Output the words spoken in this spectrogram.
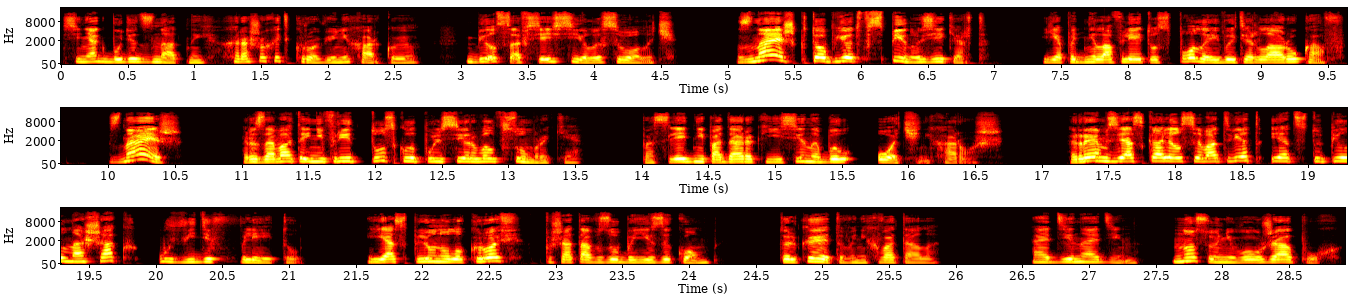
синяк будет знатный. Хорошо хоть кровью не харкаю. Бил со всей силы, сволочь. Знаешь, кто бьет в спину, Зикерт? Я подняла флейту с пола и вытерла рукав. Знаешь? Розоватый нефрит тускло пульсировал в сумраке. Последний подарок Есина был очень хорош. Рэмзи оскалился в ответ и отступил на шаг, увидев флейту. Я сплюнула кровь, пошатав зубы языком. Только этого не хватало. Один-один. Нос у него уже опух.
